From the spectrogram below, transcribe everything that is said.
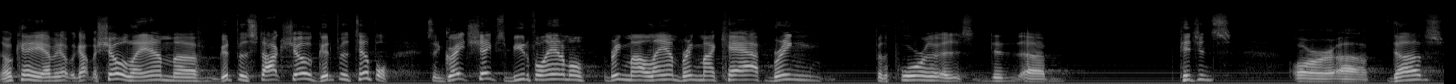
Okay, I, mean, I got my show lamb, uh, good for the stock show, good for the temple. It's in great shape. It's a beautiful animal. Bring my lamb, bring my calf, bring for the poor uh, uh, pigeons or uh, doves.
